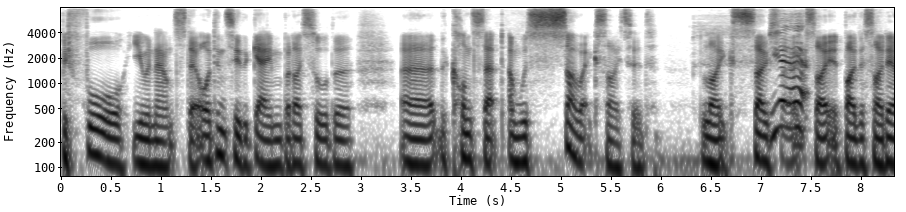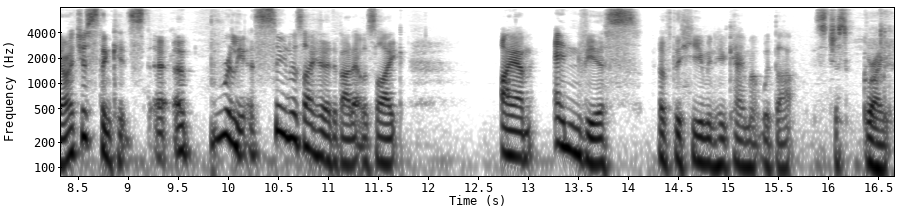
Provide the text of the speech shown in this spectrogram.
before you announced it, or I didn't see the game, but I saw the uh, the concept and was so excited, like so so Yeah. excited by this idea. I just think it's a, a brilliant. As soon as I heard about it, I was like, I am envious of the human who came up with that. It's just great.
